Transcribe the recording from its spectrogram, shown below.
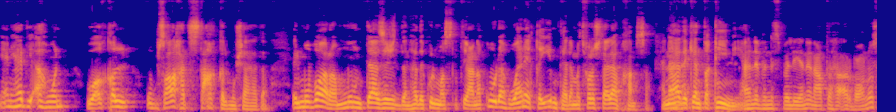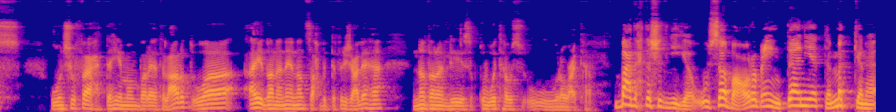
يعني هذه أهون وأقل وبصراحة تستحق المشاهدة. المباراة ممتازة جدا هذا كل ما أستطيع أن أقوله وأنا قيمتها لما تفرجت عليها بخمسة. أنا هذا كان تقييمي يعني. أنا بالنسبة لي أنا نعطيها أربعة ونص ونشوفها حتى هي من مباريات العرض وأيضا أنا ننصح بالتفريج عليها نظرا لقوتها وروعتها. بعد 11 دقيقة و47 ثانية تمكن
